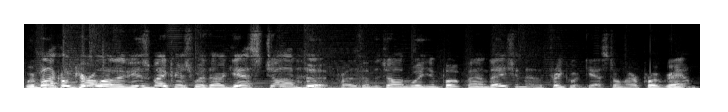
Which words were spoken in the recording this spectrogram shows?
We're back on Carolina Newsmakers with our guest, John Hood, president of the John William Pope Foundation, and a frequent guest on our program.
